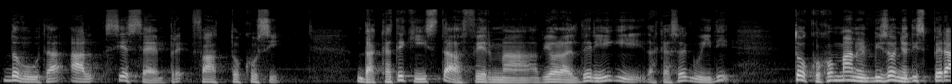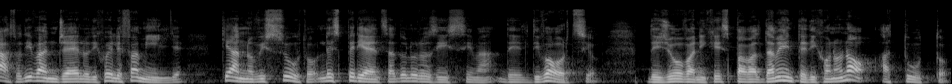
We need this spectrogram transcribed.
dovuta al si è sempre fatto così. Da catechista, afferma Viola Alderighi, da Casa Guidi, tocco con mano il bisogno disperato di Vangelo di quelle famiglie che hanno vissuto l'esperienza dolorosissima del divorzio, dei giovani che spavaldamente dicono no a tutto,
